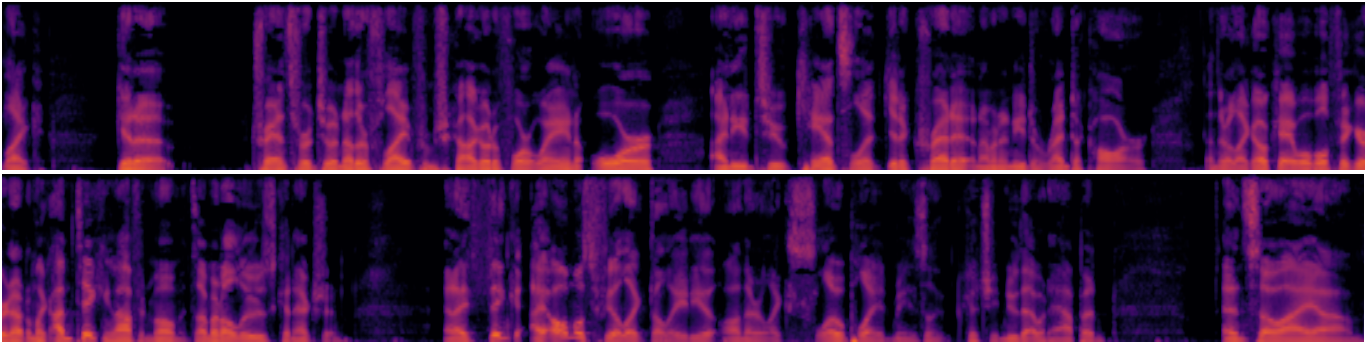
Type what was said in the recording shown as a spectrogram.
like, get a, transferred to another flight from Chicago to Fort Wayne, or I need to cancel it, get a credit, and I'm going to need to rent a car. And they're like, okay, well, we'll figure it out. I'm like, I'm taking off in moments. I'm going to lose connection. And I think I almost feel like the lady on there like slow played me because she knew that would happen. And so I, um,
